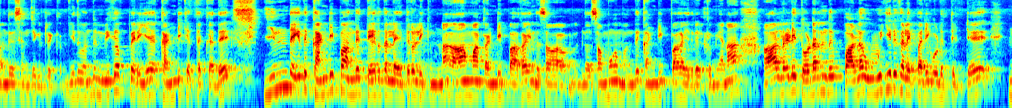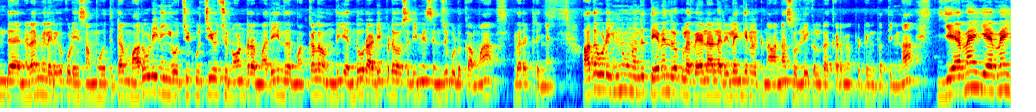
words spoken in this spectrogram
வந்து செஞ்சுக்கிட்டு இருக்கு. இது வந்து மிகப்பெரிய கண்டிக்கத்தக்கது. இந்த இது கண்டிப்பாக வந்து தேர்தலில் எதிரொலிக்கும்னா ஆமாம் கண்டிப்பாக இந்த ச இந்த சமூகம் வந்து கண்டிப்பாக எதிரொலிக்கும். ஏன்னா ஆல்ரெடி தொடர்ந்து பல உயிர்களை பறி கொடுத்துட்டு இந்த நிலைமையில் இருக்கக்கூடிய சமூகத்திட்ட மறுபடியும் நீங்கள் வச்சு குச்சி வச்சு நோண்டுற மாதிரி இந்த மக்களை வந்து எந்த ஒரு அடிப்படை வசதியுமே செஞ்சு கொடுக்காம விரட்டுறீங்க. அதை விட இன்னொன்று வந்து தேவேந்திர குல வேளாளர் இளைஞர்களுக்கு நான் என்ன சொல்லிக்கொள்கிற கடமைப்பட்டுன்னு பார்த்தீங்கன்னா எவன் எவன்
